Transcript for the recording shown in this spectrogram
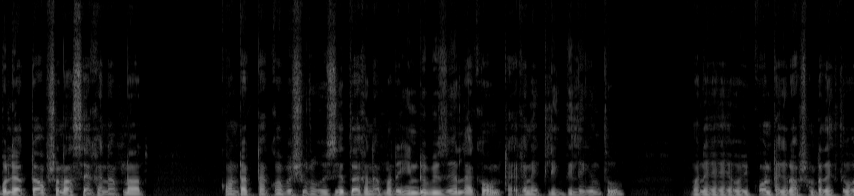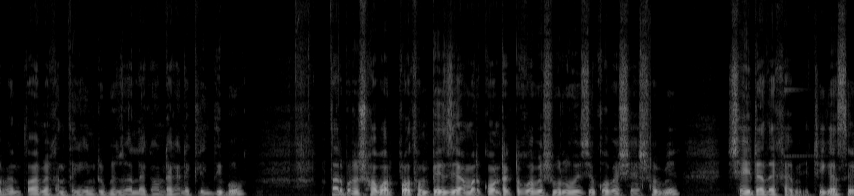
বলে একটা অপশন আছে, এখানে আপনার কন্ট্যাক্টটা কবে শুরু হয়েছে, তো এখানে আপনার ইন্ডিভিজুয়াল অ্যাকাউন্ট এখানে ক্লিক দিলে কিন্তু মানে ওই কন্ট্যাক্টের অপশনটা দেখতে পারবেন। তো আমি এখান থেকে ইন্ডিভিজুয়াল অ্যাকাউন্ট এখানে ক্লিক দিব। তারপরে সবার প্রথম পেজে আমার কন্ট্যাক্টটা কবে শুরু হয়েছে, কবে শেষ হবে, সেইটা দেখাবে, ঠিক আছে?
